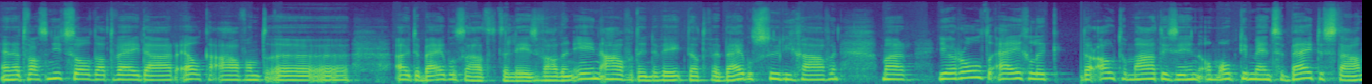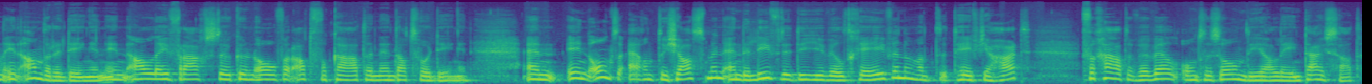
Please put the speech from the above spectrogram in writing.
En het was niet zo dat wij daar elke avond uh, uit de Bijbel zaten te lezen. We hadden één avond in de week dat we Bijbelstudie gaven. Maar je rolt eigenlijk er automatisch in om ook die mensen bij te staan in andere dingen. In allerlei vraagstukken over advocaten en dat soort dingen. En in ons enthousiasme en de liefde die je wilt geven, want het heeft je hart, vergaten we wel onze zoon die alleen thuis zat.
